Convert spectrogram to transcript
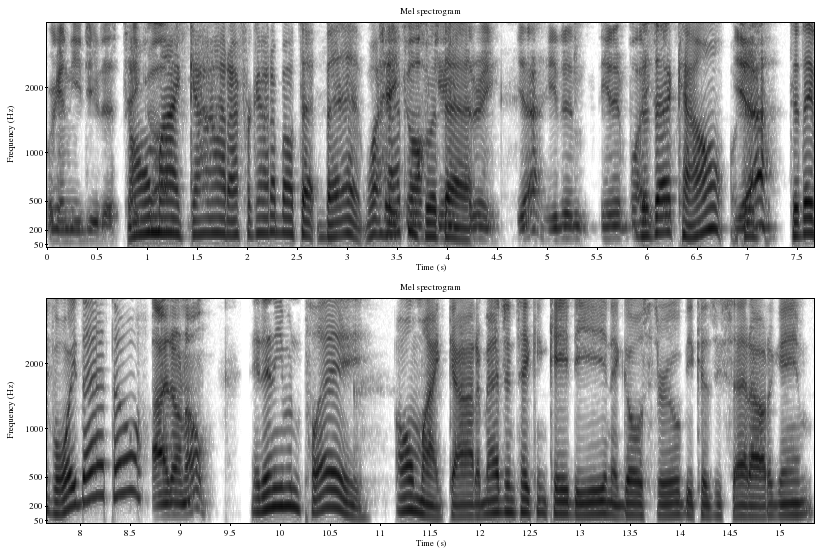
We're gonna need you to take." Oh my god, I forgot about that bet. What happens with that? Three. Yeah, he didn't. He didn't play. Does so. that count? Yeah. Does, did they void that though? I don't know. They didn't even play. Oh my god! Imagine taking KD and it goes through because he sat out a game.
